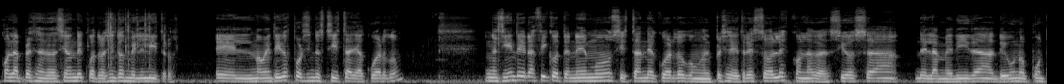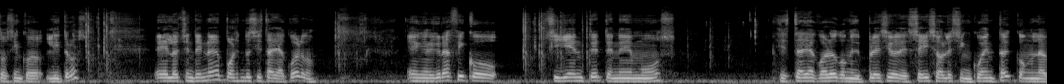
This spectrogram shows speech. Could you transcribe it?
con la presentación de 400 mililitros. El 92% sí está de acuerdo. En el siguiente gráfico tenemos si están de acuerdo con el precio de 3 soles con la gaseosa de la medida de 1.5 litros. El 89% sí está de acuerdo. En el gráfico siguiente tenemos si está de acuerdo con el precio de 6 soles 50 con la,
